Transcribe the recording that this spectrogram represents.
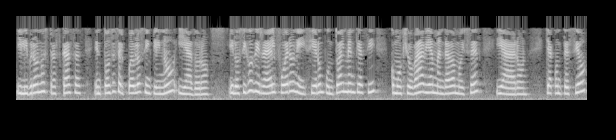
y libró nuestras casas. Entonces el pueblo se inclinó y adoró. Y los hijos de Israel fueron e hicieron puntualmente así como Jehová había mandado a Moisés y a Aarón. Y aconteció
